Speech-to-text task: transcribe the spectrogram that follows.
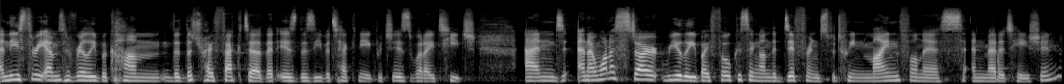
And these three M's have really become the, the trifecta that is the Ziva technique, which is what I teach. And, and I want to start really by focusing on the difference between mindfulness and meditation,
